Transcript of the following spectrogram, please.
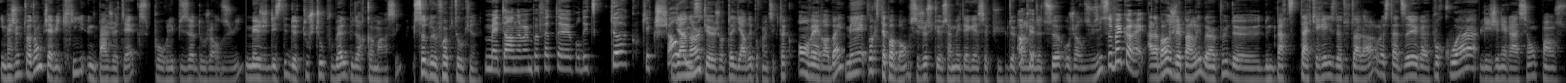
imagine-toi donc que j'avais écrit une page de texte pour l'épisode d'aujourd'hui, mais j'ai décidé de tout jeter aux poubelles puis de recommencer. Puis ça deux fois plutôt qu'une. Mais t'en as même pas fait euh, pour des TikTok ou quelque chose? Il y en a un que je vais peut-être garder pour un TikTok, on verra bien. Mais pas que c'était pas bon, c'est juste que ça m'intéressait plus de parler de tout ça aujourd'hui. C'est bien correct. À la base, je vais parler ben, un peu d'une partie de ta crise de tout à l'heure, c'est-à-dire euh, pourquoi les générations pensent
